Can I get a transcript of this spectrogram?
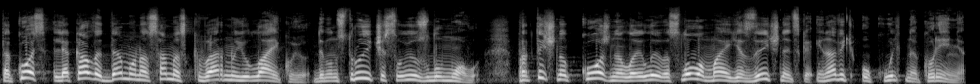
Так ось лякали демона саме скверною лайкою, демонструючи свою злу мову. Практично кожне лайливе слово має язичницьке і навіть окультне коріння.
